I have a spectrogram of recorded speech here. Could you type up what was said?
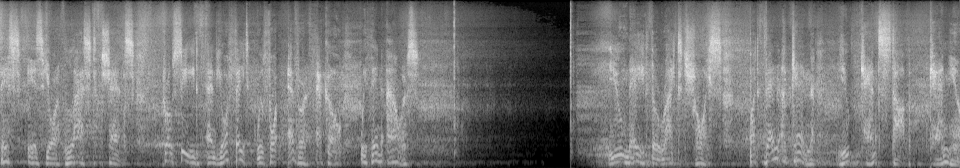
This is your last chance. Proceed, and your fate will forever echo within ours. You made the right choice, but then again, you can't stop, can you?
